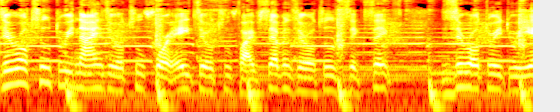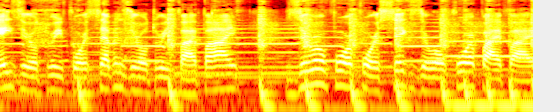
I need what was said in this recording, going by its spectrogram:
0239 0248 0257 0266 0338 0347 0355 0446 0455.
